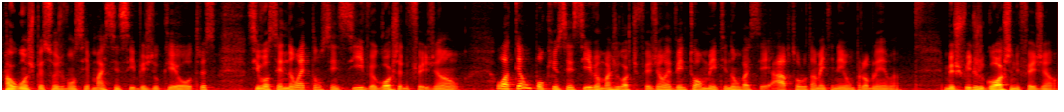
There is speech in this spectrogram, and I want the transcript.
Algumas pessoas vão ser mais sensíveis do que outras. Se você não é tão sensível, gosta de feijão, ou até um pouquinho sensível, mas gosta de feijão, eventualmente não vai ser absolutamente nenhum problema. Meus filhos gostam de feijão.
